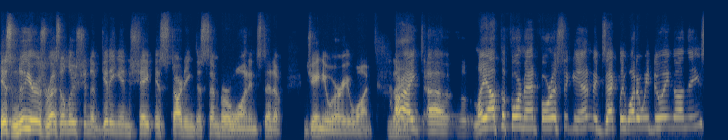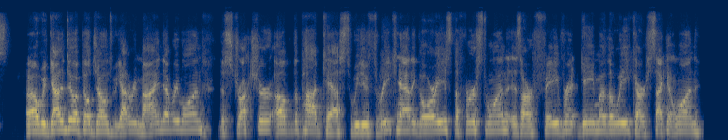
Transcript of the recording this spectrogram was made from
his New Year's resolution of getting in shape is starting December one instead of January one. There. All right. Uh, lay out the format for us again. Exactly what are we doing on these? Uh, we've got to do it, Bill Jones. We got to remind everyone the structure of the podcast. We do three categories. The first one is our favorite game of the week. Our second one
